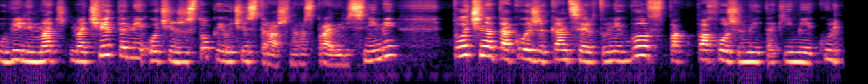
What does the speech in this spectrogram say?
Убили мач- мачетами, очень жестоко и очень страшно расправились с ними. Точно такой же концерт у них был с похожими такими культ,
